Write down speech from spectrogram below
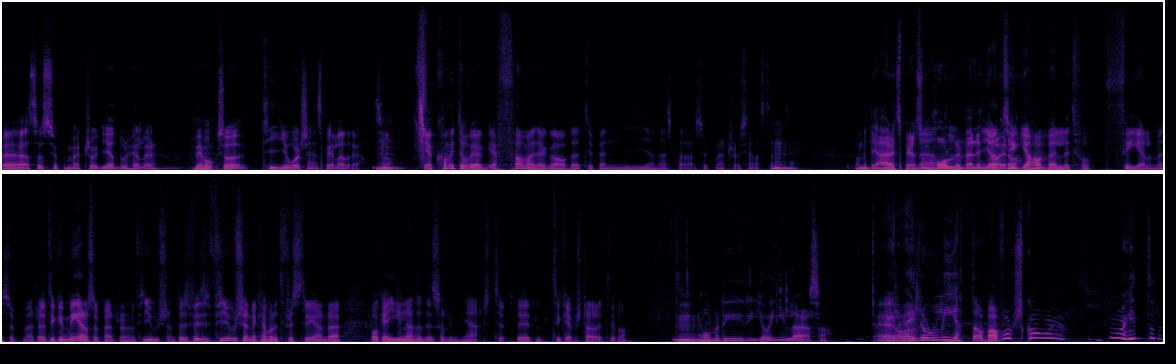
alltså Super Metroid gäddor heller. Det var också tio år sedan jag spelade det. Mm. Jag kommer inte ihåg, jag, jag får mig att jag gav det typ en nia när jag spelade Super Metroid senast. Mm. någonting. Ja, men det är ett spel som Men håller väldigt jag bra tycker idag. jag har väldigt få fel med Super Metroid. Jag tycker mer om Super Metroid än Fusion. Precis, Fusion kan vara lite frustrerande, och jag gillar inte att det är så linjärt, typ. Det tycker jag förstör lite ibland. Mm. Åh, men det är, jag gillar alltså. Eh, Jag gillar att leta och bara, vart ska jag? Jag hittar det.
